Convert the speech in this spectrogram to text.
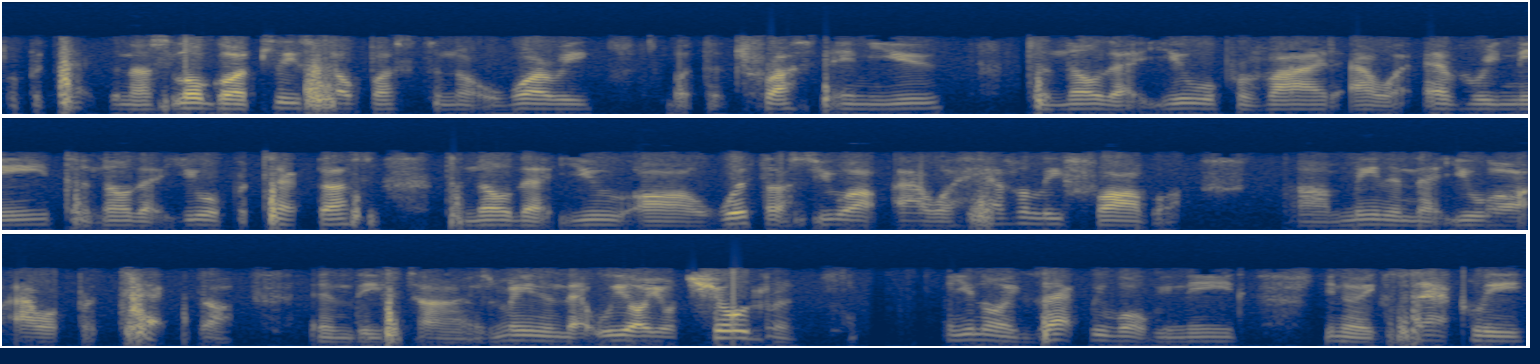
for protecting us. Lord God, please help us to not worry, but to trust in you, to know that you will provide our every need, to know that you will protect us, to know that you are with us. You are our Heavenly Father, uh, meaning that you are our protector in these times, meaning that we are your children. You know exactly what we need. You know exactly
